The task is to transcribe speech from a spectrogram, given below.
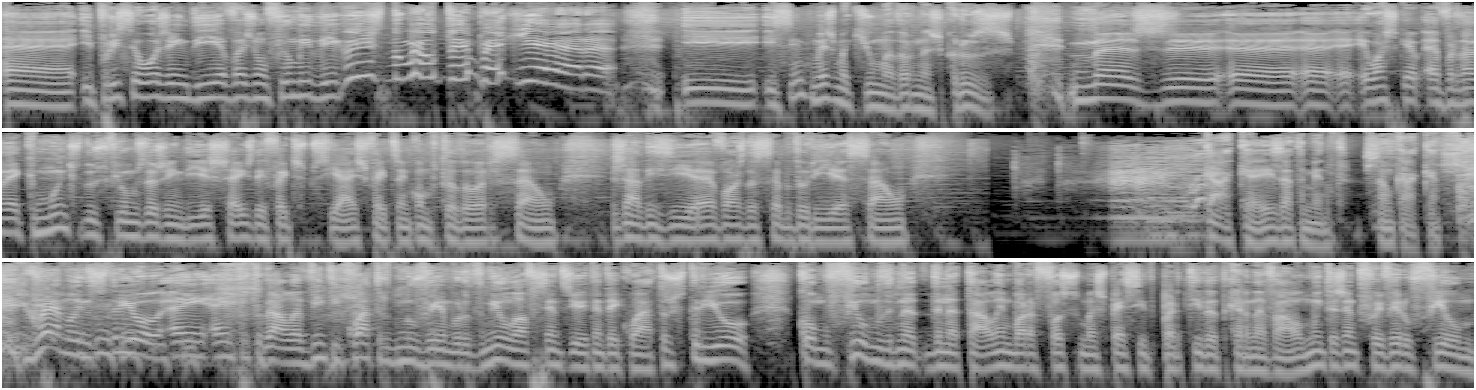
Ah, e por isso eu hoje em dia vejo um filme e digo: Isto no meu tempo é que era! E, e sinto mesmo aqui uma dor nas cruzes. Mas eh, eh, eh, eu acho que a, verdade é que muitos dos filmes de hoje em dia, cheios de efeitos especiais, feitos em computador, são, já dizia a voz da sabedoria, são Caca, exatamente, são caca. Gremlins estreou em, em Portugal a 24 de novembro de 1984. Estreou como filme de, de Natal, embora fosse uma espécie de partida de carnaval. Muita gente foi ver o filme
